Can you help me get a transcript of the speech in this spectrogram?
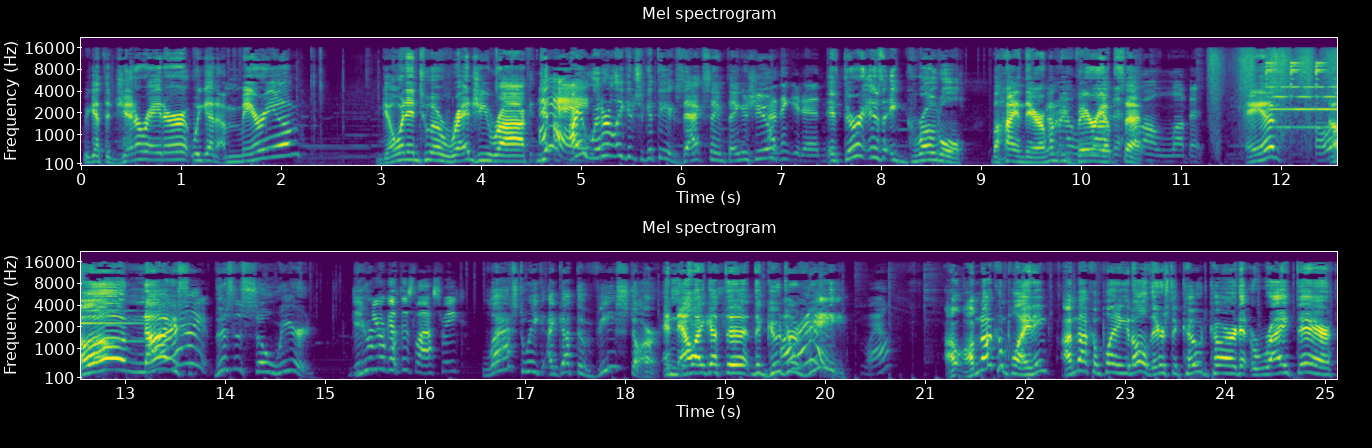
We got the generator. We got a Miriam going into a Regirock. Did I literally just get the exact same thing as you. I think you did. If there is a Grodel behind there, I'm, I'm gonna be very it. upset. I'm gonna love it. And oh, oh nice! All right. This is so weird. Didn't you, remember get this last week? last week I got the V Star, and now I got the the Goodra right. V. Well, Oh, I'm not complaining. I'm not complaining at all. There's the code card right there.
